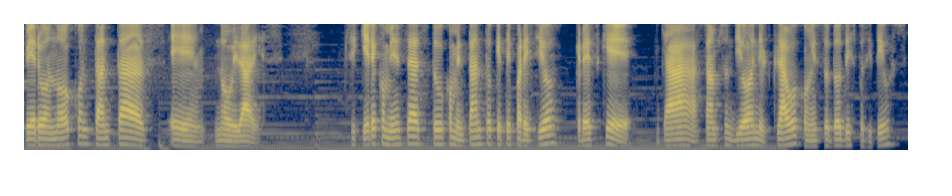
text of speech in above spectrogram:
pero no con tantas eh, novedades. Si quiere comienzas tú comentando qué te pareció, ¿crees que ya Samsung dio en el clavo con estos dos dispositivos?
